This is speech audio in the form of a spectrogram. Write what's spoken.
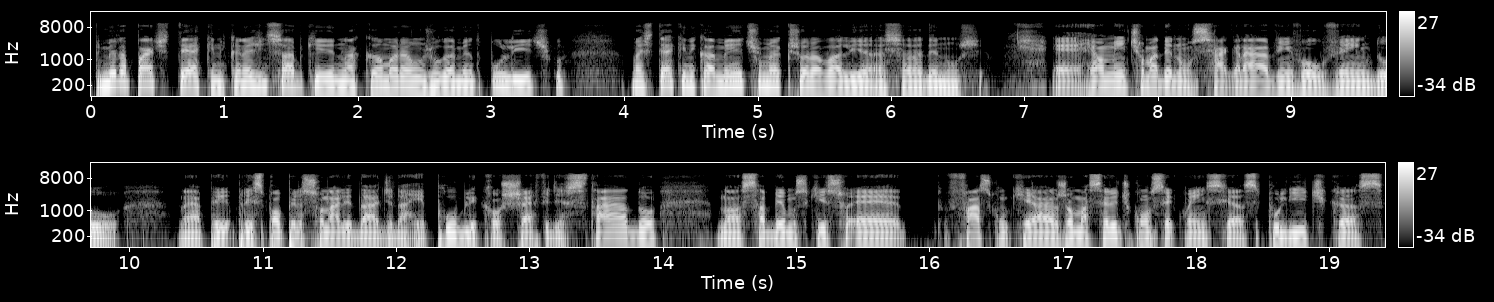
primeira parte técnica, né? a gente sabe que na Câmara é um julgamento político, mas tecnicamente como é que o senhor avalia essa denúncia? É realmente uma denúncia grave envolvendo né, a principal personalidade da República, o chefe de Estado. Nós sabemos que isso é, faz com que haja uma série de consequências políticas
